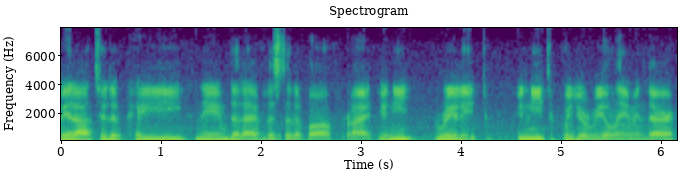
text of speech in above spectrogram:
out to the payee name that I've listed above right? You need really to, you need to put your real name in there.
